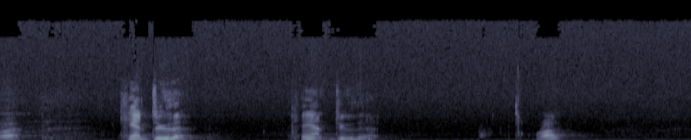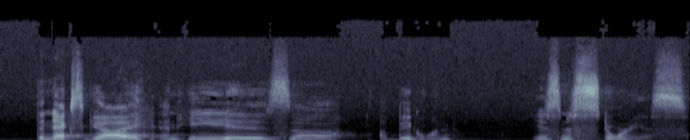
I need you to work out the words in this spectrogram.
Right? Can't do that. Can't do that. Right? The next guy, and he is uh, a big one, is Nestorius.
